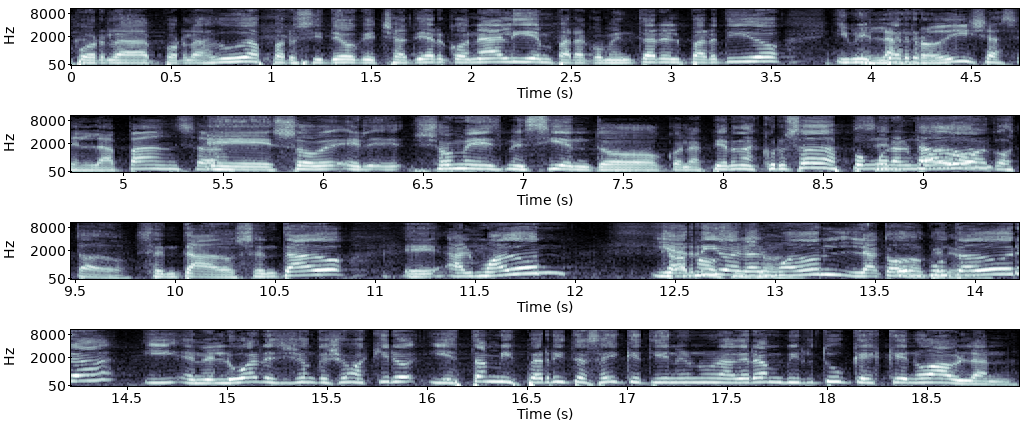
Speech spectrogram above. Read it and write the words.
por, la, por las dudas, por si tengo que chatear con alguien para comentar el partido. Y mis en las rodillas, en la panza. Eh, sobre el- yo me, me siento con las piernas cruzadas, pongo un ¿Sentado almohadón. o acostado? Sentado, sentado. eh, almohadón. Y Cama arriba del almohadón la Todo computadora y en el lugar de sillón que yo más quiero. Y están mis perritas ahí que tienen una gran virtud que es que no hablan.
